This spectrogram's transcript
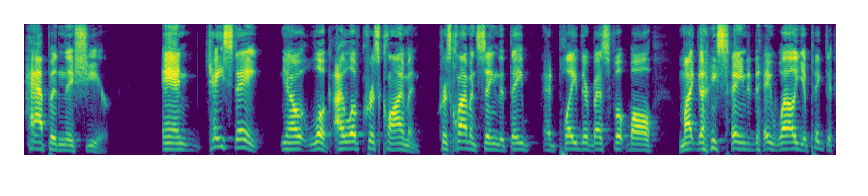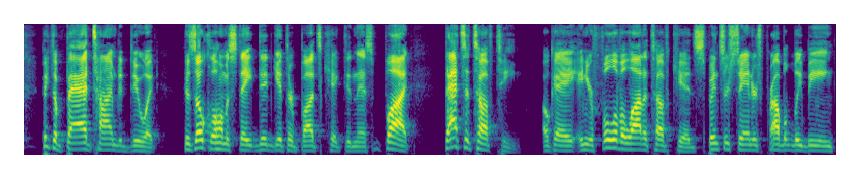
happen this year. And K State, you know, look, I love Chris Klieman. Chris Klieman saying that they had played their best football. Mike Gundy saying today, well, you picked a, picked a bad time to do it because Oklahoma State did get their butts kicked in this, but that's a tough team, okay? And you're full of a lot of tough kids. Spencer Sanders probably being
